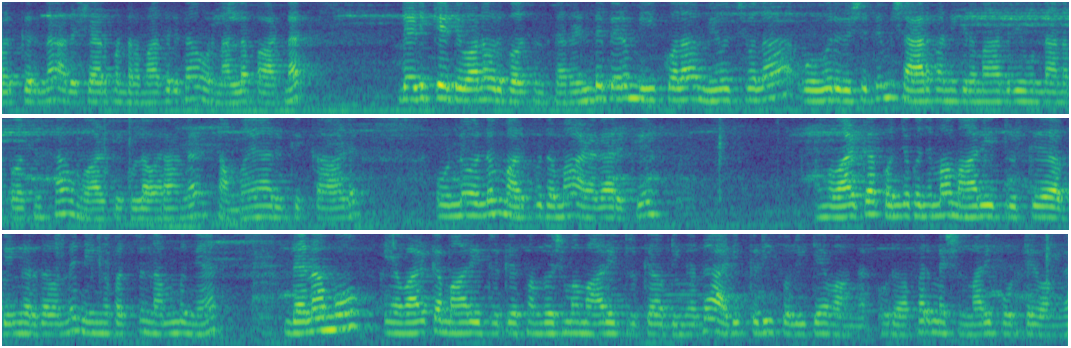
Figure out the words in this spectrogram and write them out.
ஒர்க் இருந்தால் அதை ஷேர் பண்ணுற மாதிரி தான் ஒரு நல்ல பார்ட்னர் டெடிக்கேட்டிவான ஒரு பர்சன்ஸ் தான். ரெண்டு பேரும் ஈக்குவலாக மியூச்சுவலாக ஒவ்வொரு விஷயத்தையும் ஷேர் பண்ணிக்கிற மாதிரி உண்டான பர்சன்ஸ் தான் அவங்க வாழ்க்கைக்குள்ளே வராங்க. செம்மையாக இருக்குது காடு. ஒன்று ஒன்றும் அற்புதமாக அழகாக இருக்குது உங்கள் வாழ்க்கை கொஞ்சம் கொஞ்சமாக மாறிட்டுருக்கு அப்படிங்கிறத வந்து நீங்கள் ஃபஸ்ட்டு நம்புங்க. தினமும் என் வாழ்க்கை மாறிட்டுருக்கு சந்தோஷமாக மாறிட்டுருக்கு அப்படிங்கிறத அடிக்கடி சொல்லிகிட்டே வாங்க. ஒரு அஃபர்மேஷன் மாதிரி போட்டே வாங்க.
